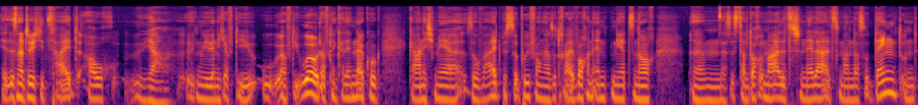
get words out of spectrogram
Jetzt ist natürlich die Zeit auch, ja, irgendwie, wenn ich auf die, auf die Uhr oder auf den Kalender gucke, gar nicht mehr so weit bis zur Prüfung, also drei Wochenenden jetzt noch. Ähm, das ist dann doch immer alles schneller, als man das so denkt und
